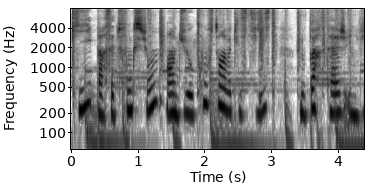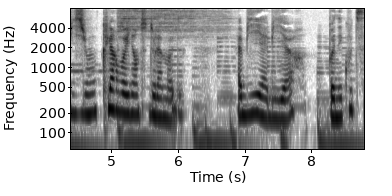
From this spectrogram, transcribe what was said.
qui, par cette fonction, en duo constant avec les stylistes, nous partage une vision clairvoyante de la mode. Habillé habilleur, bonne écoute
